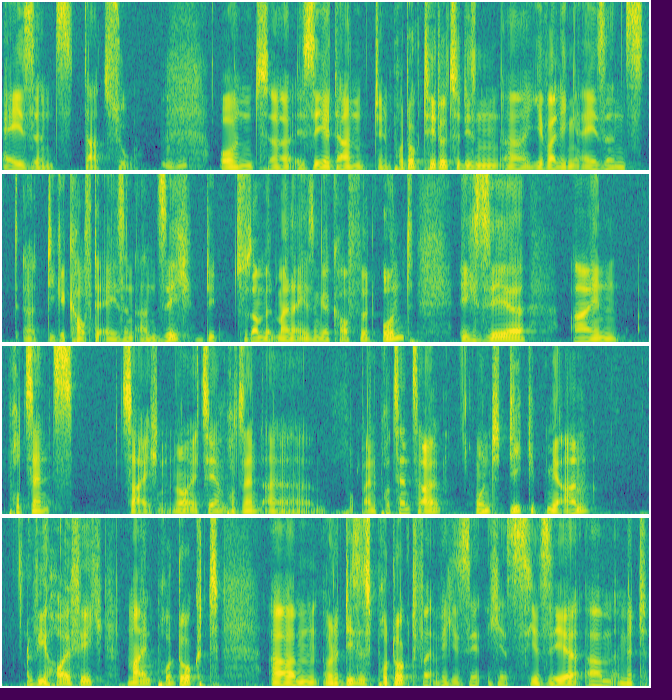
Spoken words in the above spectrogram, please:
ASINs dazu. Mhm. Und äh, ich sehe dann den Produkttitel zu diesen äh, jeweiligen ASINs, äh, die gekaufte ASIN an sich, die zusammen mit meiner ASIN gekauft wird. Und ich sehe ein Prozentzeichen. Ne? Ich sehe ein mhm. Prozent, äh, eine Prozentzahl und die gibt mir an, wie häufig mein Produkt ähm, oder dieses Produkt, welches ich jetzt hier sehe, ähm, mit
